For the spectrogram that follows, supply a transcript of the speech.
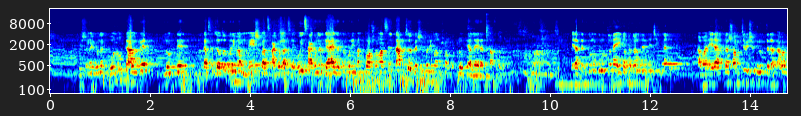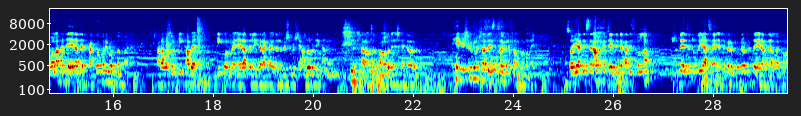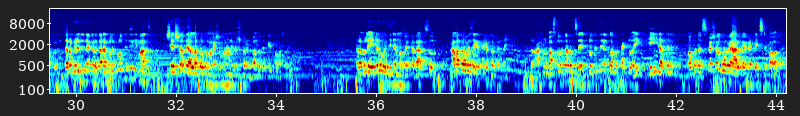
বিষ্ণুনবী বললেন বনু কালবের লোকদের কাছে যত পরিমাণ মেষ বা ছাগল আছে, ওই ছাগলের গায়ে যত পরিমাণ পশম আছে, তার চেয়েও বেশি পরিমাণ সংখ্যক লোককে আল্লাহ এরাতে মাফ করবে কোনো গুরুত্ব নেই, এই কথাটাও যেমনি ঠিক না। আবার এই সবচেয়ে বেশি গুরুত্বের রাত। আবার বলা হয় যে এই রাতে ভাগ্য পরিবর্তন হয়। সারা বছর কি খাবেন, কি করবেন এই রাতে লিখে রাখা হয় যেন বেশি বেশি আলুর খান সারা বছর ভালো জিনিস খাইতে পারবেন এই বিষয়গুলোর সাথে ইসলামের কোনো সম্পর্ক নেই। সহি হাদিসের আমাকে যে দুইটা হাদিস বললাম শুধু এতটুকুই আছে, এতে করে ফুটে এই রাতে আল্লাহ ক্ষমা করেন। যারা বিরোধিতা করে, তারা বলে প্রতিদিনই মাঝ শেষ রাতে আল্লাহ প্রথম আকাশে মনোনিবেশ করেন ক্ষমা করেন। তারা বলে, এটাও ওই দিনের মতো একটা রাত থাকার দরকার নাই। তো আসল বাস্তবতা হচ্ছে, প্রতিদিনের কথা থাকলেও এই রাতের কথাটা স্পেশাল ভাবে আরও একটা টেক্সটে পাওয়া যায়।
